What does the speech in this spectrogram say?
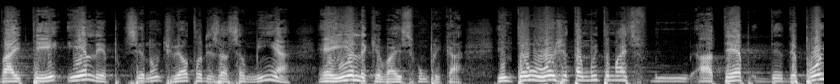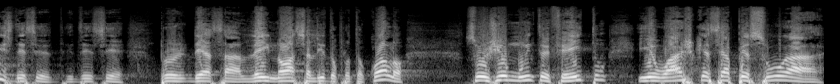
vai ter ele, porque se não tiver autorização minha, é ele que vai se complicar. Então hoje está muito mais, hum, até de, depois desse, desse, dessa lei nossa ali do protocolo, surgiu muito efeito, e eu acho que se a pessoa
